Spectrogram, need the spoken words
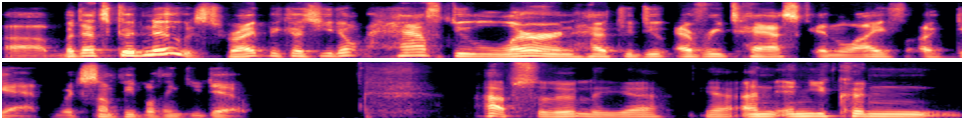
Uh, but that's good news, right? Because you don't have to learn how to do every task in life again, which some people think you do. Absolutely, yeah, yeah, and and you can.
